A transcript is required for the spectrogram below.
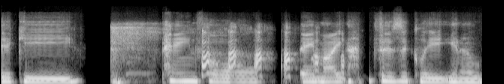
icky painful, they might physically, you know,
